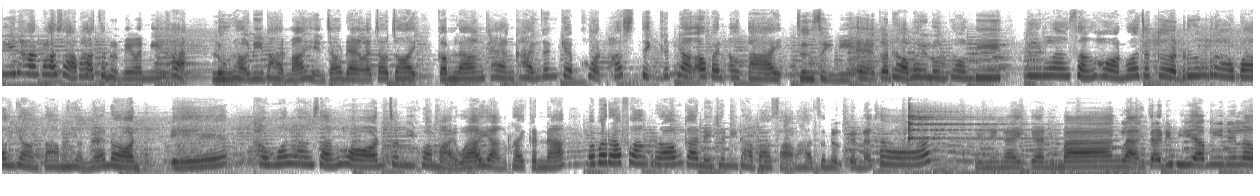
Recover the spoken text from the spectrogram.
นิทานภาษาพาสนุกในวันนี้ค่ะ ลุงทองดีผ่านมาเห็นเจ้าแดงและเจ้าจ้อยกำลังแข่งขันกันเก็บขวดพลาสติกกันอย่างเอาเป็นเอาตาย ซึ่งสิ่งนี้เองก็ทำให้ลุงทองดี มีลางสังหรณ์ว่าจะเกิดเรื่องราวบางอย่างตามมาอย่างแน่นอน เอ๊ะคำว่าลางสังหรณ์จะมีความหมายว่าอย่างไรกันนะ มาไปรับฟังพร้อมกันในชนิทานภาษาพาสนุกกันนะคะ เป็นยังไงกันบ้าง หลังจากที่พี่ยามีได้เล่า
